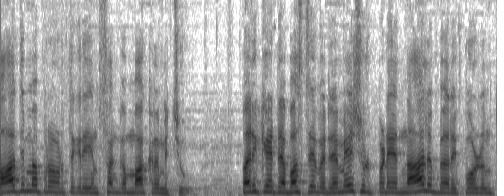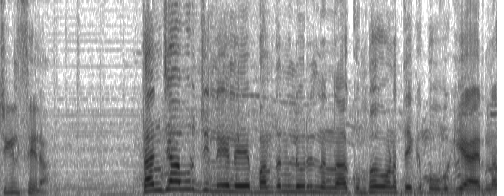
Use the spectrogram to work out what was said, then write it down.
മാധ്യമ പ്രവർത്തകരെയും സംഘം ആക്രമിച്ചു. പരിക്കേറ്റ ബസ് ഡ്രൈവർ രമേശ് ഉൾപ്പെടെ നാലു പേർ ഇപ്പോഴും ചികിത്സയിലാണ്. തഞ്ചാവൂർ ജില്ലയിലെ ബന്തനല്ലൂരിൽ നിന്ന് കുംഭകോണത്തേക്ക് പോവുകയായിരുന്ന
